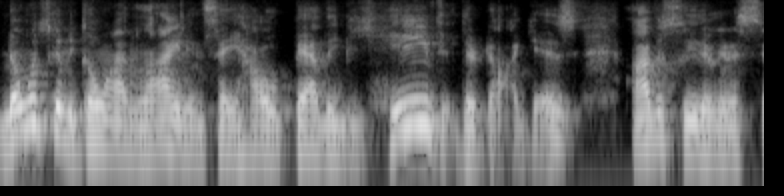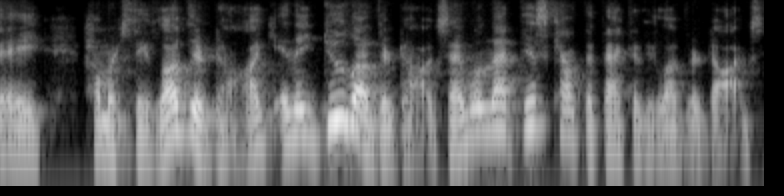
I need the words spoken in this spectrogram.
No one's going to go online and say how badly behaved their dog is. Obviously, they're going to say how much they love their dog, and they do love their dogs. I will not discount the fact that they love their dogs.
